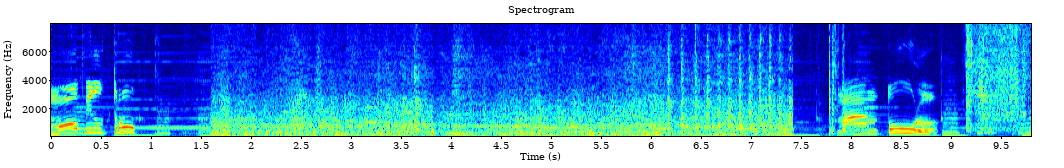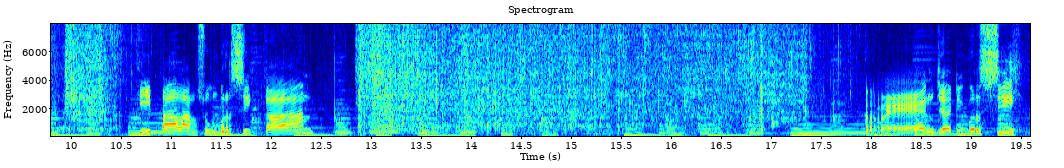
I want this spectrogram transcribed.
mobil truk. Mantul. Kita langsung bersihkan. Keren jadi bersih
